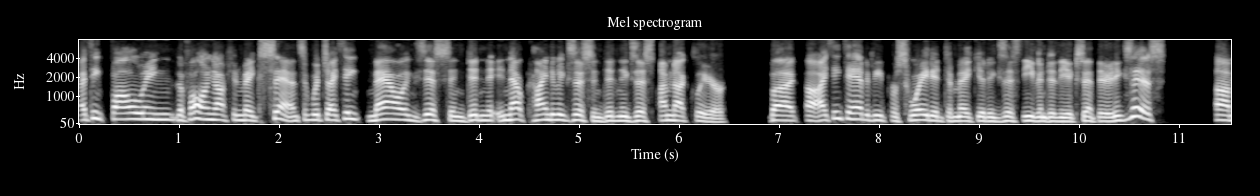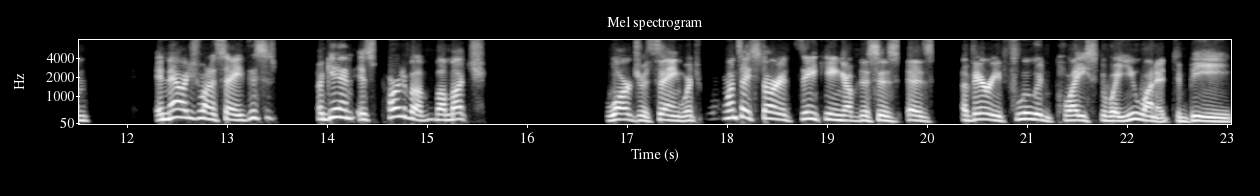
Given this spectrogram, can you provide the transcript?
I think following the following option makes sense, which I think now exists and didn't, it now kind of exists and didn't exist. I'm not clear. But uh, I think they had to be persuaded to make it exist, even to the extent that it exists. Um, and now I just want to say this is, again, it's part of a, a much larger thing, which once I started thinking of this as, as a very fluid place, the way you want it to be,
